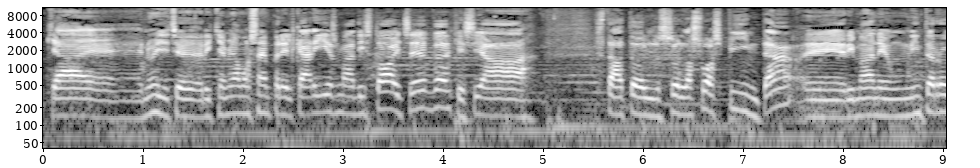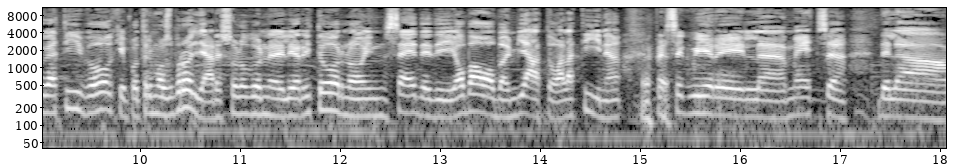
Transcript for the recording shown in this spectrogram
che ha, eh, noi richiamiamo sempre il carisma di Stoicev che sia so- la sua spinta e rimane un interrogativo che potremo sbrogliare solo con il ritorno in sede di Oba Oba inviato a Latina per seguire il match della,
